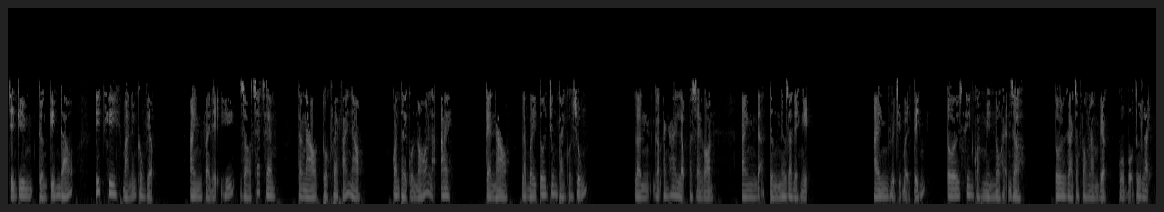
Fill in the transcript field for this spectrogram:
Chín Kim thường kín đáo, ít khi bàn đến công việc. Anh phải để ý dò xét xem thằng nào thuộc phe phái nào, quan thầy của nó là ai, kẻ nào là bầy tôi trung thành của chúng. Lần gặp anh Hai Lộc ở Sài Gòn, anh đã từng nêu ra đề nghị. Anh gửi chị Bảy tính, tôi xin quả mìn nổ hẹn giờ. Tôi gà trong phòng làm việc của Bộ Tư lệnh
